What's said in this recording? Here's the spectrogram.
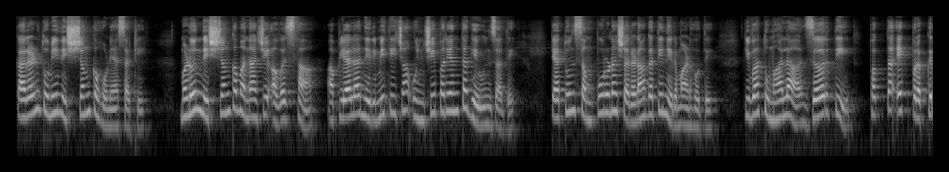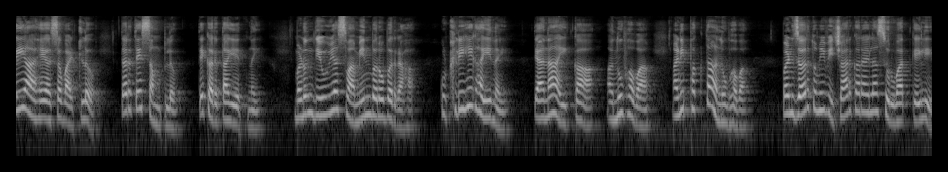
कारण तुम्ही निशंक होण्यासाठी. म्हणून निशंक मनाची अवस्था आपल्याला निर्मितीच्या उंचीपर्यंत घेऊन जाते. त्यातून संपूर्ण शरणागती निर्माण होते. किंवा तुम्हाला जर ती फक्त एक प्रक्रिया आहे असं वाटलं तर ते संपलं. ते करता येत नाही. म्हणून दिव्य स्वामींबरोबर राहा. कुठलीही घाई नाही. त्यांना ऐका अनुभवा आणि फक्त अनुभवा. पण जर तुम्ही विचार करायला सुरुवात केलीत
